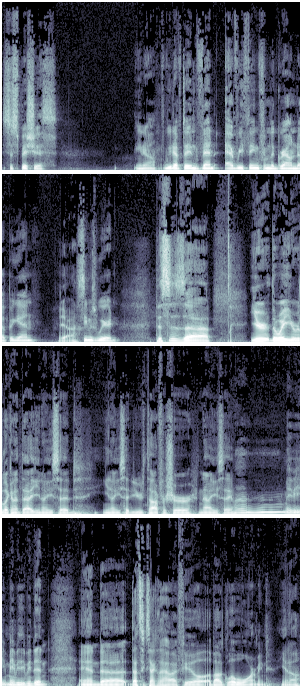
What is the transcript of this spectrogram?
suspicious. You know, we'd have to invent everything from the ground up again. Yeah. Seems weird. This is uh you're the way you were looking at that, you know, you said you know, you said you thought for sure. Now you say, well, maybe maybe we didn't. And uh that's exactly how I feel about global warming, you know.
